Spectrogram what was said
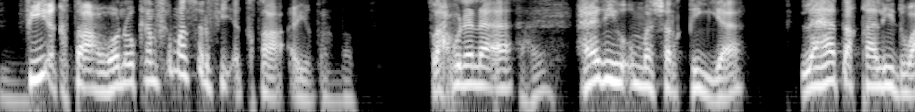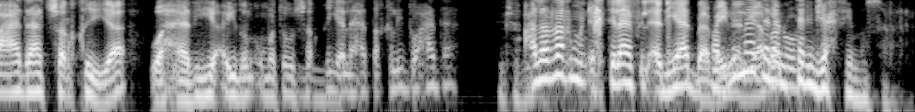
مم. في إقطاع هون وكان في مصر في أيضا. بالضبط. صح ولا لا؟ صحيح. هذه أمة شرقية لها تقاليد وعادات شرقية وهذه أيضا أمة شرقية لها تقاليد وعادات. جميل. على الرغم من اختلاف الأديان ما طب بين لماذا اليابان لم تنجح في مصر؟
